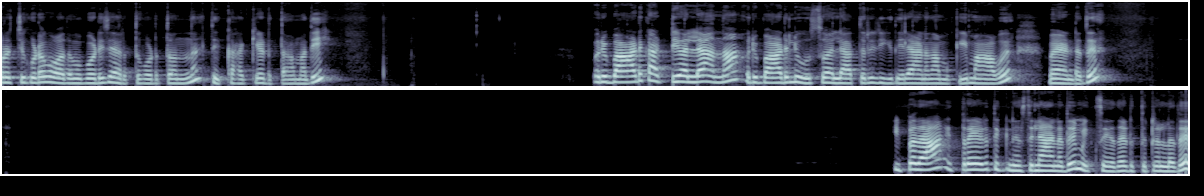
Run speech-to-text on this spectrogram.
കുറച്ചുകൂടെ ഗോതമ്പ് പൊടി ചേർത്ത് കൊടുത്തൊന്ന് തിക്കാക്കി എടുത്താൽ മതി. ഒരുപാട് കട്ടിയല്ല എന്നാൽ ഒരുപാട് ലൂസും അല്ലാത്തൊരു രീതിയിലാണ് നമുക്ക് ഈ മാവ് വേണ്ടത്. ഇപ്പോൾ ദാ ഇത്രയൊരു തിക്നെസ്സിലാണിത് മിക്സ് ചെയ്തെടുത്തിട്ടുള്ളത്.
